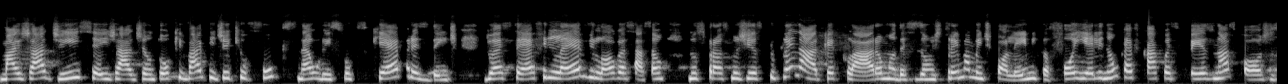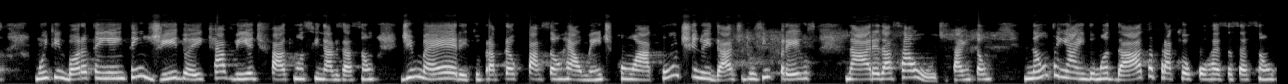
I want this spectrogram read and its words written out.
mas já disse e já adiantou que vai pedir que o Fux, né, o Luiz Fux, que é presidente do STF leve logo essa ação nos próximos dias para o plenário, porque, claro, uma decisão extremamente polêmica foi e ele não quer ficar com esse peso nas costas, muito embora tenha entendido aí que havia, de fato, uma sinalização de mérito para preocupação realmente com a continuidade dos empregos na área da saúde, tá? Então, não tem ainda uma data para que ocorra essa sessão,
